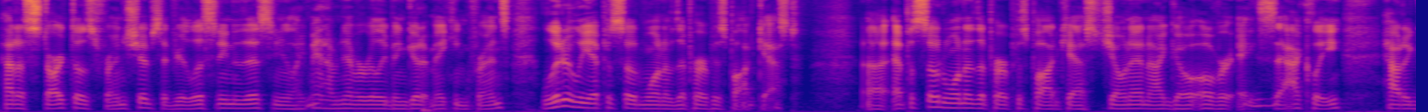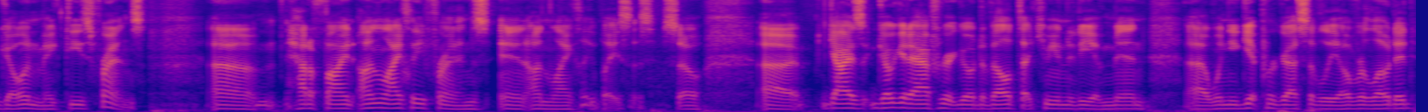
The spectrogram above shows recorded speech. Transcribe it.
how to start those friendships, if you're listening to this and you're like, man, I've never really been good at making friends, literally episode one of the Purpose Podcast. Uh, episode one of the Purpose Podcast, Jonah and I go over exactly how to go and make these friends um, how to find unlikely friends in unlikely places. So, uh, guys, go get after it. Go develop that community of men. Uh, when you get progressively overloaded,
